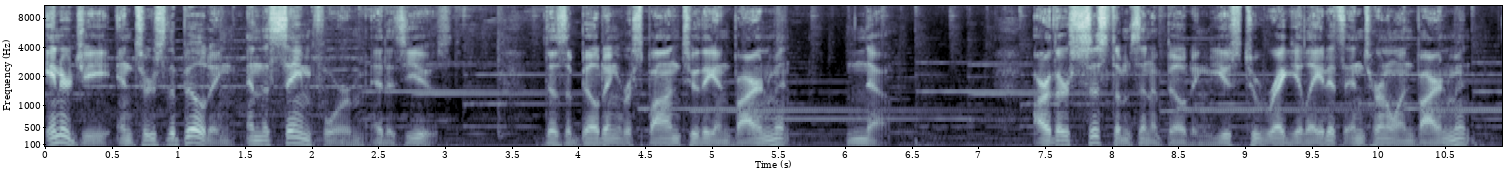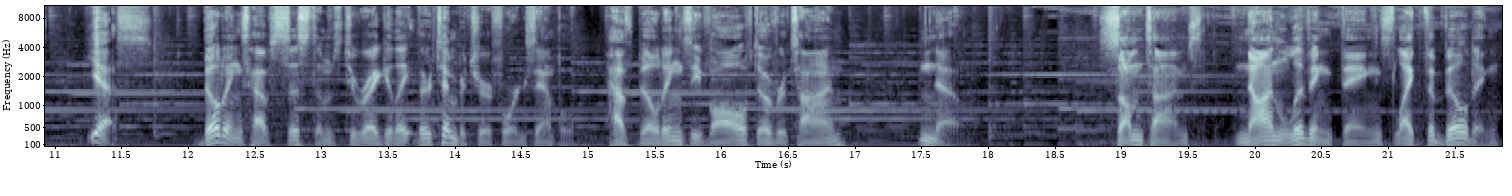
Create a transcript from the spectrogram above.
Energy enters the building in the same form it is used. Does a building respond to the environment? No. Are there systems in a building used to regulate its internal environment? Yes, Buildings have systems to regulate their temperature, for example. Have buildings evolved over time? No. Sometimes, non-living things like the building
